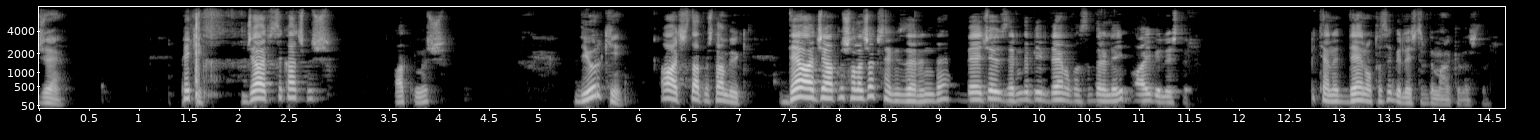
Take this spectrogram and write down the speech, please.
C. Peki. C açısı kaçmış? 60. Diyor ki A açısı 60'tan büyük. DAC 60 olacaksa üzerinde BC üzerinde bir D noktası belirleyip A'yı birleştir. Bir tane D noktası birleştirdim arkadaşlar.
